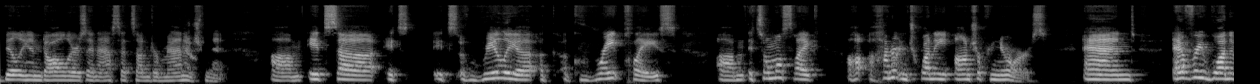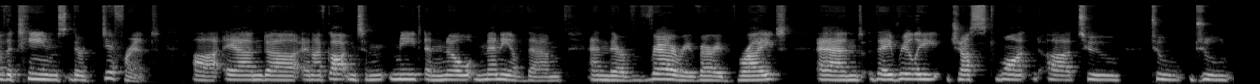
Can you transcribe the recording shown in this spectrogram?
billion dollars in assets under management. Um, it's uh, it's it's really a, a great place. Um, it's almost like 120 entrepreneurs, and every one of the teams they're different. Uh, and uh, and I've gotten to meet and know many of them, and they're very very bright, and they really just want uh, to to to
